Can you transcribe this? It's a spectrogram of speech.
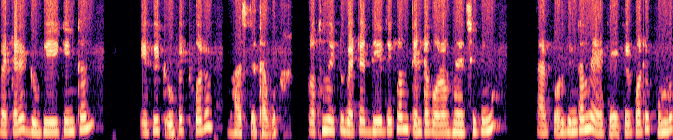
ব্যাটারে ডুবিয়ে কিন্তু আমি এপিট ওপিট করে ভাজতে থাকব। প্রথমে একটু ব্যাটার দিয়ে দেখলাম তেলটা গরম হয়েছে কিনা, তারপর কিন্তু আমরা একে একে করে কুমড়ো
